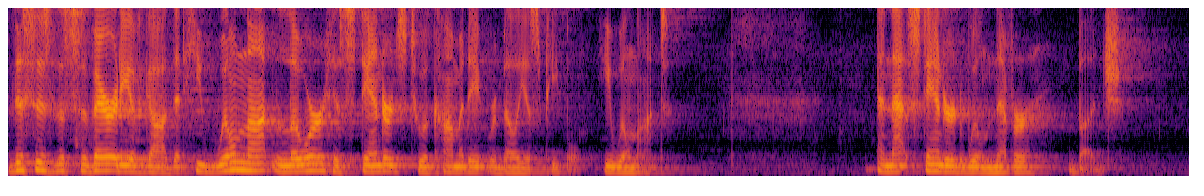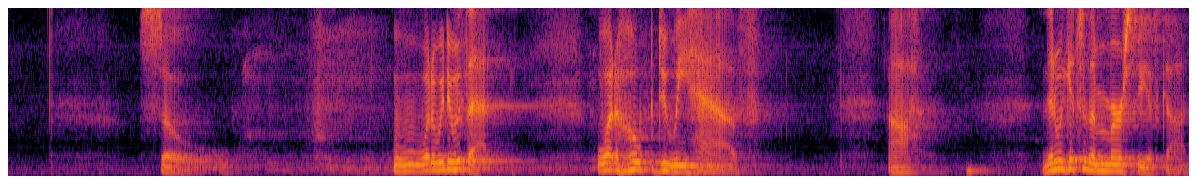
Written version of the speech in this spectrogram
This is the severity of God, that he will not lower his standards to accommodate rebellious people. He will not. And that standard will never budge. So, what do we do with that? What hope do we have? Ah, then we get to the mercy of God.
